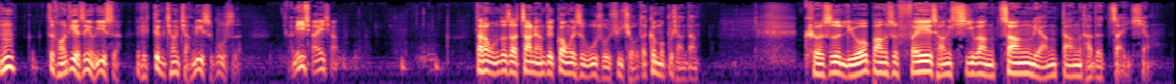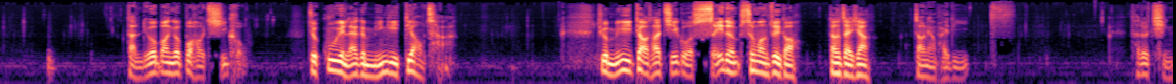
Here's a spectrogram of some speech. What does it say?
嗯，这皇帝也真有意思，给邓羌讲历史故事，你想一想。当然，我们都知道张良对官位是无所需求，他根本不想当。可是刘邦是非常希望张良当他的宰相，但刘邦又不好启口，就故意来个民意调查。就民意调查结果，谁的声望最高？当宰相，张良排第一。他就请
